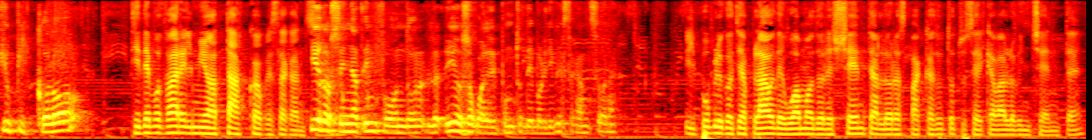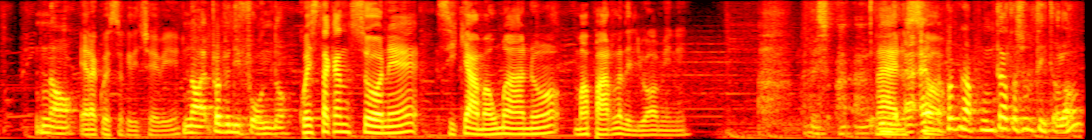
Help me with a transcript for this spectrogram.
più piccolo. Ti devo fare il mio attacco a questa canzone. Io l'ho segnata in fondo, io so qual è il punto debole di questa canzone. Il pubblico ti applaude, uomo adolescente, allora spacca tutto, tu sei il cavallo vincente. No, Era questo che dicevi? no, è proprio di fondo. Questa canzone si chiama Umano, ma parla degli uomini. Adesso, ah, ah, Eh, lo è so. proprio una puntata sul titolo?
